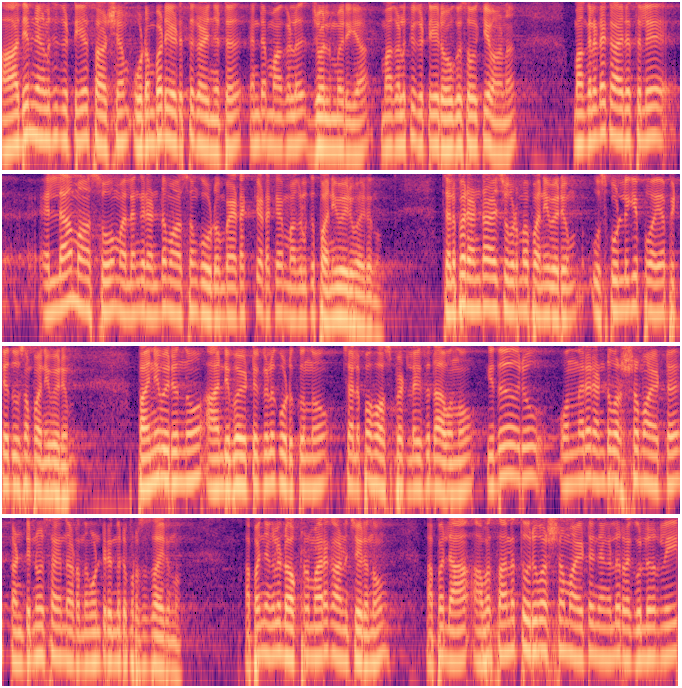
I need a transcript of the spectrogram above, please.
ആദ്യം ഞങ്ങൾക്ക് കിട്ടിയ സാക്ഷ്യം ഉടമ്പടി എടുത്തു കഴിഞ്ഞിട്ട് എന്റെ മകൾ ജ്വൽമരിയ മകൾക്ക് കിട്ടിയ രോഗസൗഖ്യമാണ്. മകളുടെ കാര്യത്തിൽ എല്ലാ മാസവും അല്ലെങ്കിൽ രണ്ട് മാസം കൂടുമ്പോൾ ഇടയ്ക്കിടയ്ക്ക് മകൾക്ക് പനി വരുമായിരുന്നു. ചിലപ്പോൾ രണ്ടാഴ്ച കൂടുമ്പോൾ പനി വരും സ്കൂളിലേക്ക് പോയാൽ പിറ്റേ ദിവസം പനി വരും. പനി വരുന്നു ആന്റിബയോട്ടിക്കുകൾ കൊടുക്കുന്നു ചിലപ്പോൾ ഹോസ്പിറ്റലൈസ്ഡ് ആവുന്നു. ഇത് ഒരു ഒന്നര രണ്ട് വർഷമായിട്ട് കണ്ടിന്യൂസ് ആയി നടന്നുകൊണ്ടിരുന്നൊരു പ്രോസസ്സായിരുന്നു അപ്പം ഞങ്ങൾ ഡോക്ടർമാരെ കാണിച്ചിരുന്നു അപ്പോൾ ലാ അവസാനത്തെ ഒരു വർഷമായിട്ട് ഞങ്ങൾ റെഗുലർലി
